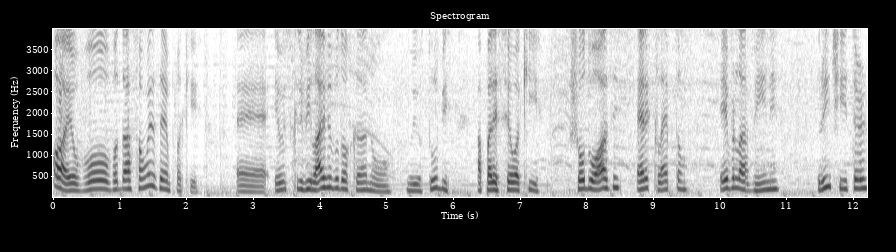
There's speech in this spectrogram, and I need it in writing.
Ó, eu vou, vou dar só um exemplo aqui. É, eu escrevi live Budokan no, no YouTube. Apareceu aqui show do Ozzy, Eric Clapton, Avril Lavigne, Dream Theater,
